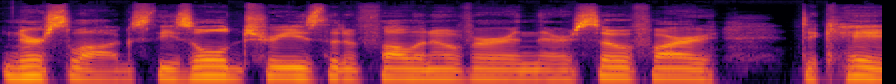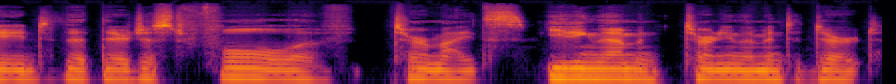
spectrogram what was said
nurse logs, these old trees that have fallen over and they're so far decayed that they're just full of termites, eating them and turning them into dirt.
